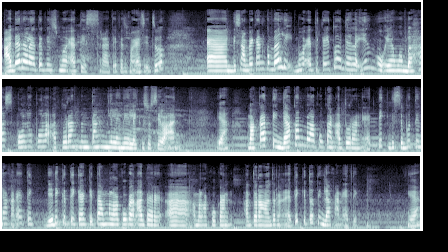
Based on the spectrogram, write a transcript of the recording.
ada relativisme etis. Relativisme etis itu eh, disampaikan kembali bahwa etika itu adalah ilmu yang membahas pola-pola aturan tentang nilai-nilai kesusilaan. Ya, maka tindakan melakukan aturan etik disebut tindakan etik. Jadi ketika kita melakukan atur, uh, melakukan aturan-aturan etik itu tindakan etik ya.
